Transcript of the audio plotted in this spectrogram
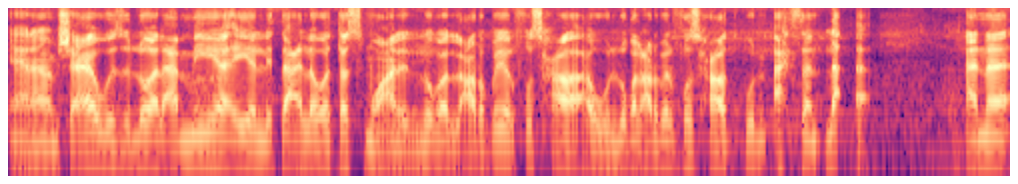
يعني أنا مش عاوز اللغة العامية هي اللي تعلى وتسمو عن اللغة العربية الفصحى أو اللغة العربية الفصحى تكون أحسن. لأ أنا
